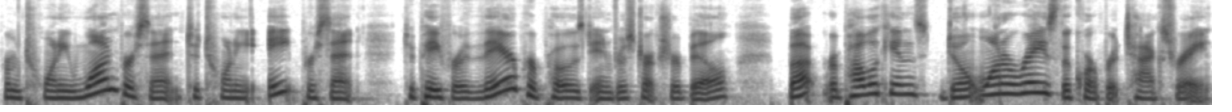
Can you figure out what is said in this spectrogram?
from 21% to 28% to pay for their proposed infrastructure bill, but Republicans don't want to raise the corporate tax rate.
